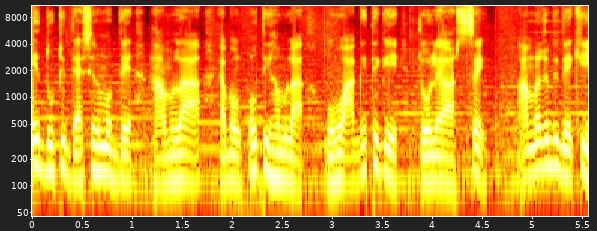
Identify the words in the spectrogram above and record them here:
এই দুটি দেশের মধ্যে হামলা এবং প্রতি হামলা বহু আগে থেকেই চলে আসছে। আমরা যদি দেখি,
